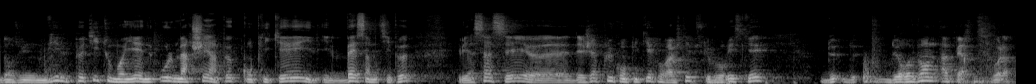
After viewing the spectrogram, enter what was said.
dans une ville petite ou moyenne où le marché est un peu compliqué, il baisse un petit peu, eh bien ça c'est euh, déjà plus compliqué pour acheter puisque vous risquez de, revendre à perte. Voilà.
